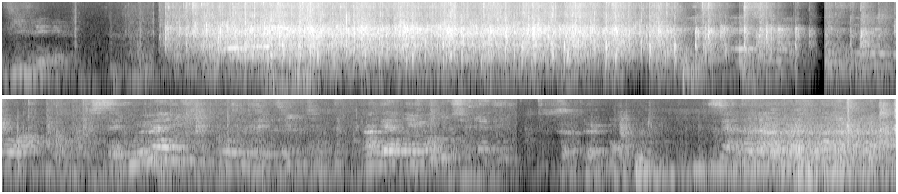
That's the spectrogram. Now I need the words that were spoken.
vive les mémoire, cette magnifique prophétique. Un dernier mot, monsieur Certainement. Certainement.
